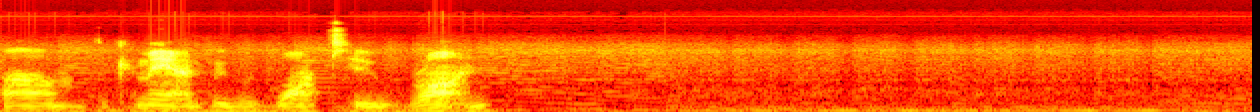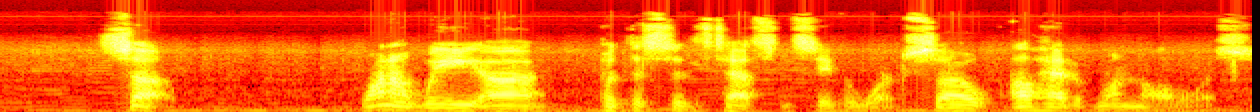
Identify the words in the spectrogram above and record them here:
um, the command we would want to run. So, why don't we uh, put this to the test and see if it works. So, I'll have it run Nautilus.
